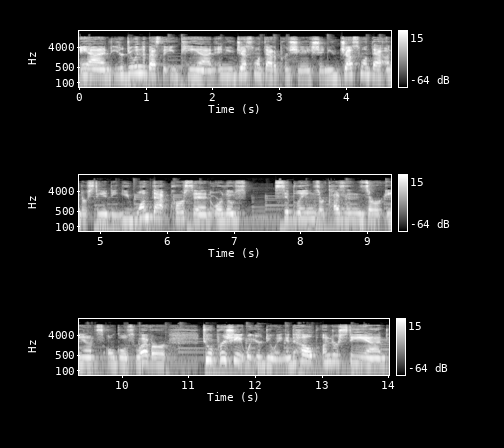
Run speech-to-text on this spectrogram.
and you're doing the best that you can and you just want that appreciation you just want that understanding you want that person or those siblings or cousins or aunts, uncles, whoever, to appreciate what you're doing and to help understand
